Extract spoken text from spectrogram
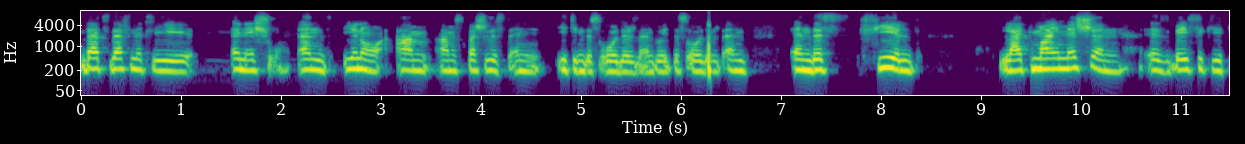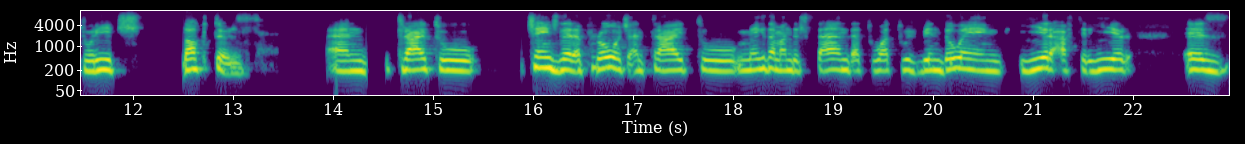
that's definitely an issue. And you know i'm i'm a specialist in eating disorders and weight disorders. And in this field like my mission is basically to reach doctors and try to change their approach and try to make them understand that what we've been doing year after year is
